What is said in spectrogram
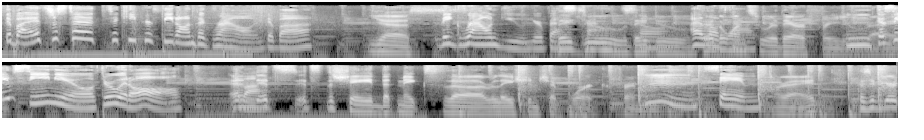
Diba? It's just to, to keep your feet on the ground, diba? Yes. They ground you, your best They do. friends. They So, do. I They're love the ones who are there for you. Mm, because right? they've seen you through it all. and diba? it's it's the shade that makes the relationship work for me. Mm, same. All right. Because if you're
